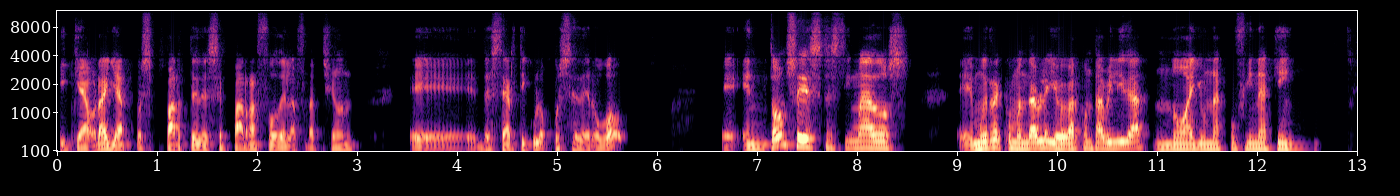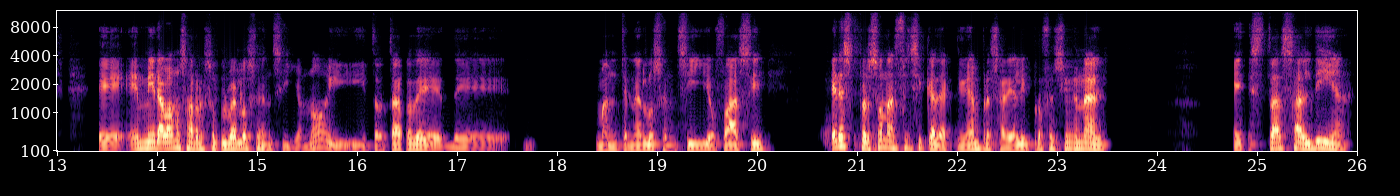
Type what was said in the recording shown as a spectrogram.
y que ahora ya, pues, parte de ese párrafo de la fracción de ese artículo, pues se derogó. entonces, estimados, eh, muy recomendable llevar contabilidad, no hay una cufina aquí. Eh, eh, mira, vamos a resolverlo sencillo, ¿no? Y, tratar de, mantenerlo sencillo, fácil. Eres persona física de actividad empresarial y profesional, estás al día,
